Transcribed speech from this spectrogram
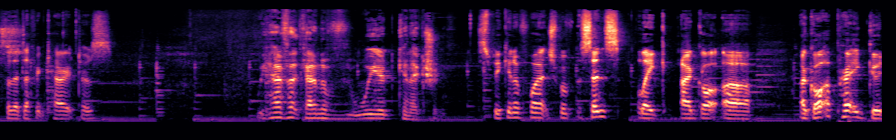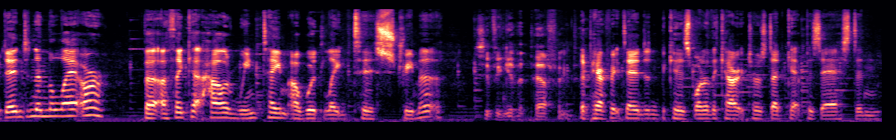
for the different characters. We have that kind of weird connection. Speaking of which, since like I got a I got a pretty good ending in the letter, but I think at Halloween time I would like to stream it, See if we can get the perfect. the perfect ending, because one of the characters did get possessed and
